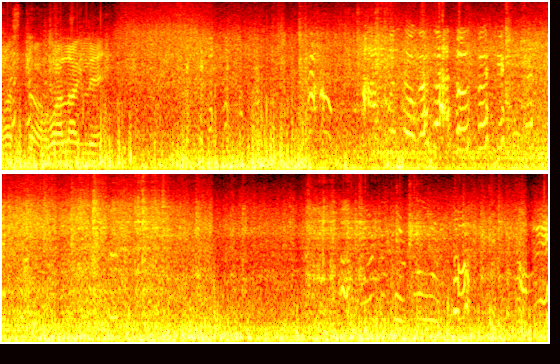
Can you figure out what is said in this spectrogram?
मस्त हवा लागले आपण दोघं चालवतोय आपण कुठं उठतो हवे.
